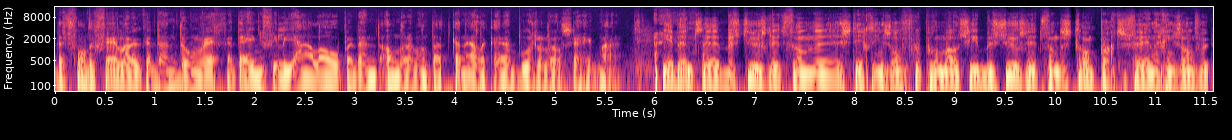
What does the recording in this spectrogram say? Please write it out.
dat vond ik veel leuker dan domweg het ene filiaal open dan het andere. Want dat kan elke boerenlul, zeg ik maar. Je bent eh, bestuurslid van eh, Stichting Zandvoort Promotie. Bestuurslid van de Strandpachtersvereniging Zandvoort.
